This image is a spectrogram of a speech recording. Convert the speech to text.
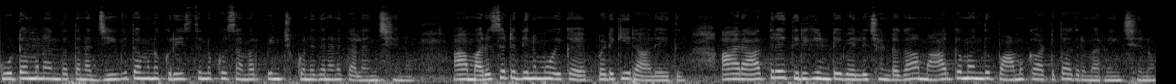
కూటమునంత తన జీవితమును క్రీస్తునకు సమర్పించుకునేదనని తలంచెను. ఆ మరుసటి దినము ఇక ఎప్పటికీ రాలేదు. ఆ రాత్రే తిరిగి ఇంటి వెళ్ళిచుండగా మార్గమందు పాము కాటుతో అతడు మరణించెను.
